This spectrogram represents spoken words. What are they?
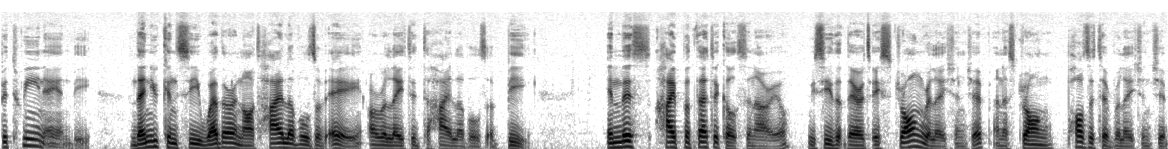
between A and B. And then you can see whether or not high levels of A are related to high levels of B. In this hypothetical scenario, we see that there is a strong relationship and a strong positive relationship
